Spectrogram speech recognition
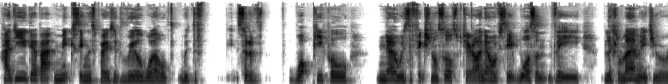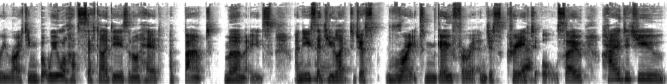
How do you go about mixing the supposed real world with the sort of what people know as the fictional source material. I know obviously it wasn't the Little Mermaid you were rewriting, but we all have set ideas in our head about mermaids. And you said you like to just write and go for it and just create yeah. it all. So how did you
